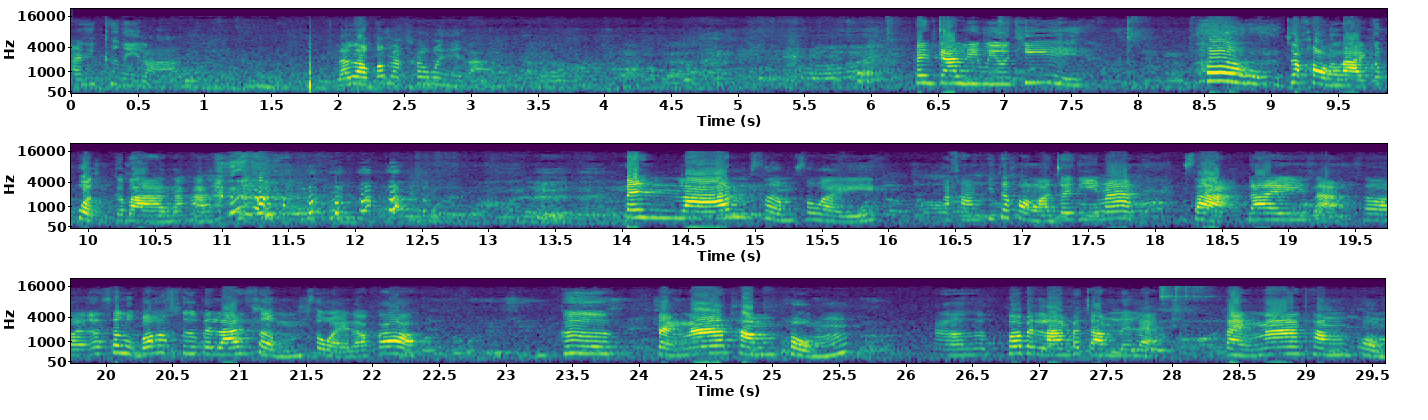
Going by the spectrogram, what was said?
อันนี้คือในร้าน แล้วเราก็มาเข้าไปในร้าน เป็นการรีวิวที่เจ้าของร้านก็ปวดกระบาลนะคะ เป็นร้านเสริมสวยนะคะ ที่เจ้าของร้านใจดีมากสะใดสะซอยสรุปว่าก็คือเป็นร้านเสริมสวยแล้วก็ คือแต่งหน้าทำผมเออเพื่อเป็นร้านประจำเลยแหละ แต่งหน้าทำผม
